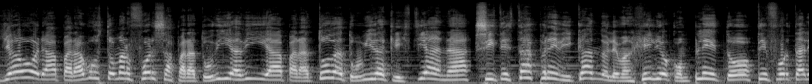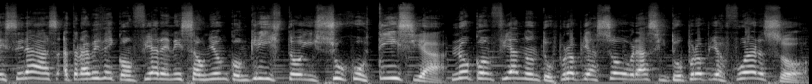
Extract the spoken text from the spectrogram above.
Y ahora, para vos tomar fuerzas para tu día a día, para toda tu vida cristiana, si te estás predicando el Evangelio completo, te fortalecerás a través de confiar en esa unión con Cristo y su justicia, no confiando en tus propias obras y tu propio esfuerzo.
